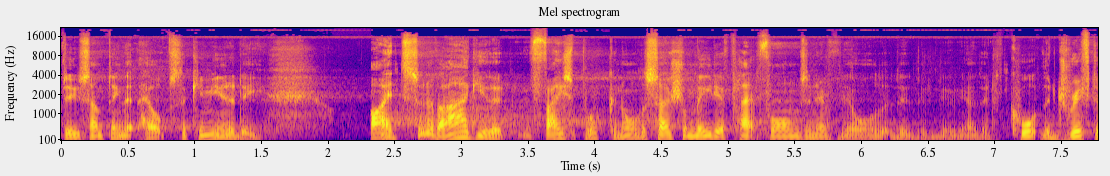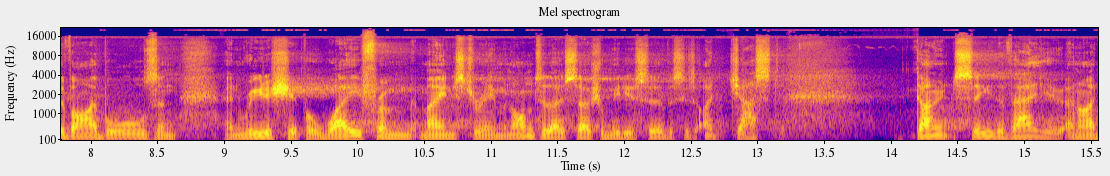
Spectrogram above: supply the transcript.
do something that helps the community. I'd sort of argue that Facebook and all the social media platforms and every, all the, you know, the, caught the drift of eyeballs and, and readership away from mainstream and onto those social media services. I just don't see the value. And I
